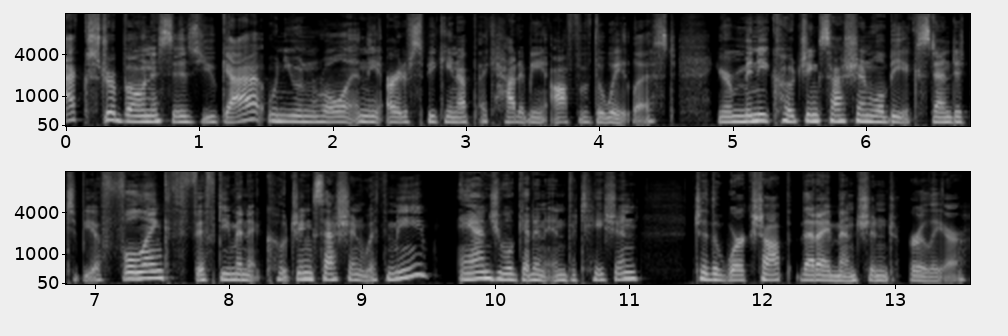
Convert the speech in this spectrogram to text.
extra bonuses you get when you enroll in the Art of Speaking Up Academy off of the waitlist. Your mini coaching session will be extended to be a full length 50 minute coaching session with me, and you will get an invitation to the workshop that I mentioned earlier.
